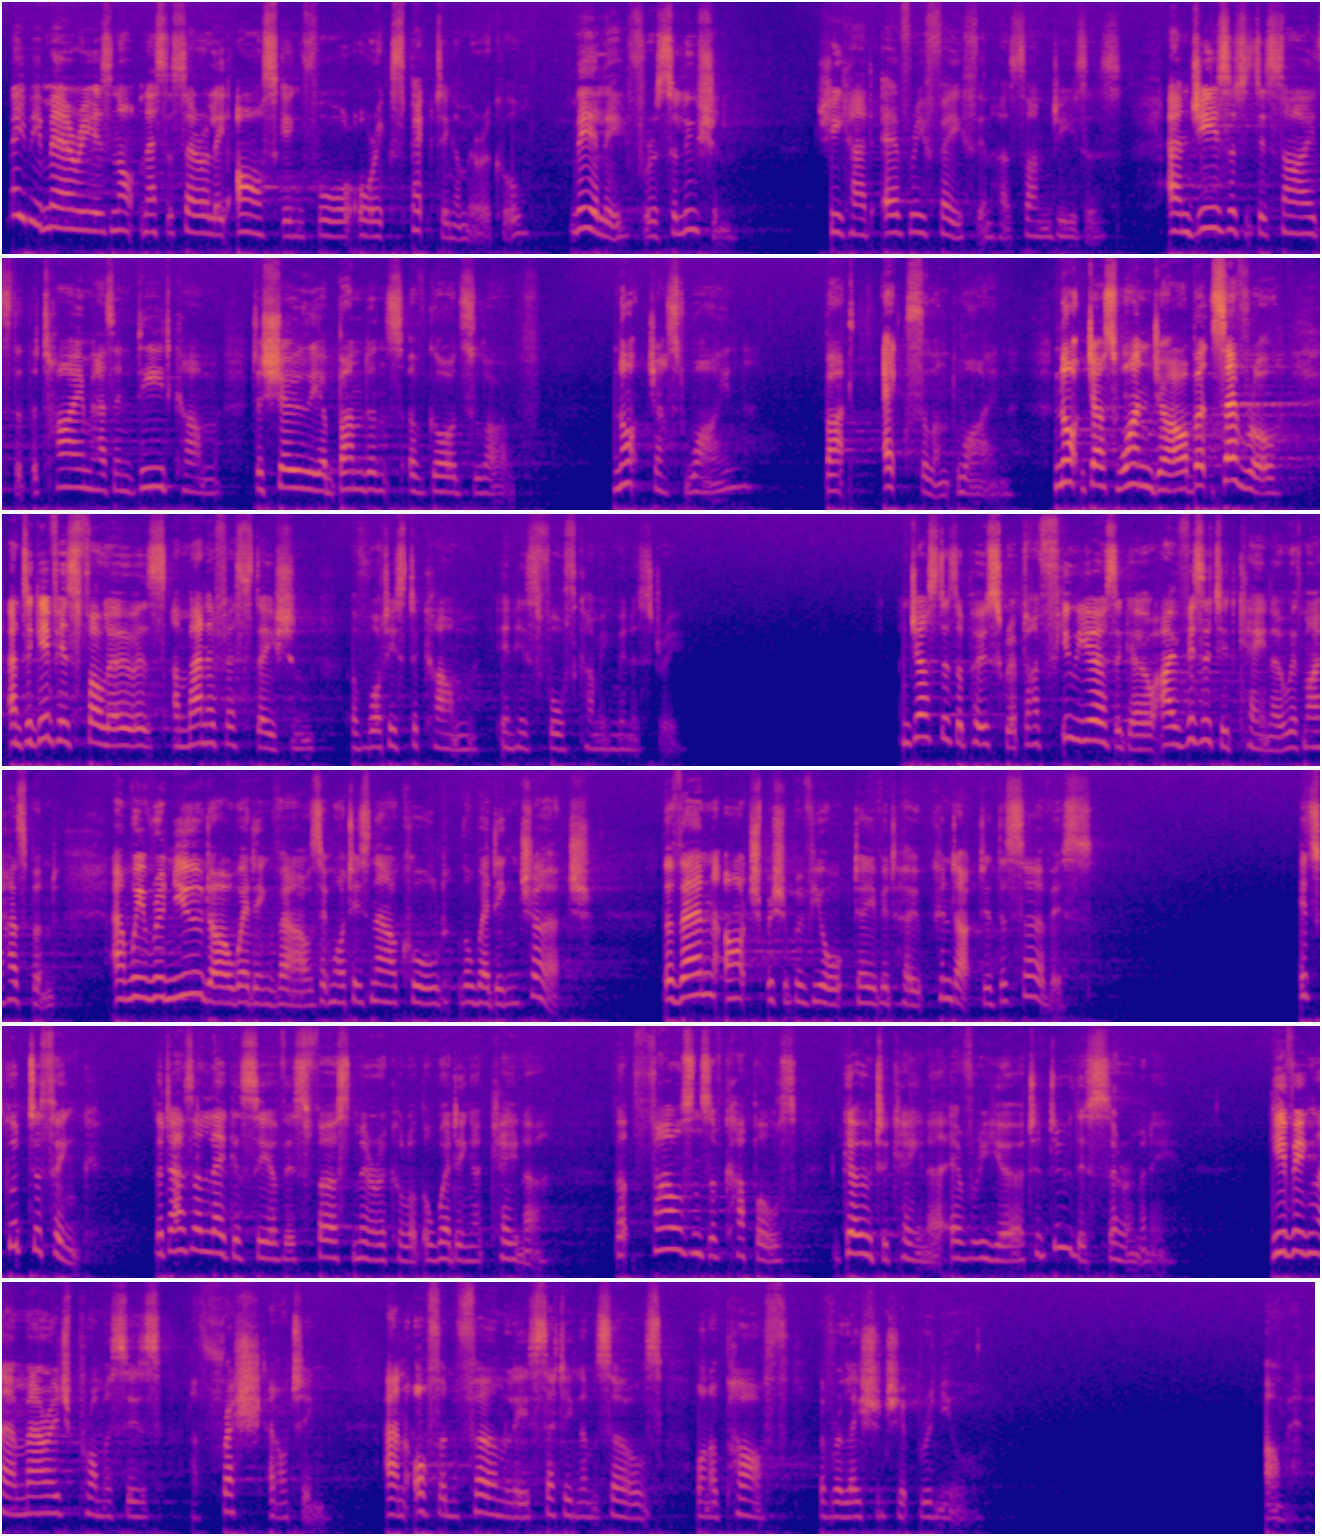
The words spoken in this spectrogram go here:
Maybe Mary is not necessarily asking for or expecting a miracle, merely for a solution. She had every faith in her son Jesus. And Jesus decides that the time has indeed come to show the abundance of God's love. Not just wine, but excellent wine. Not just one jar, but several. And to give his followers a manifestation of what is to come in his forthcoming ministry. And just as a postscript, a few years ago, I visited Cana with my husband, and we renewed our wedding vows in what is now called the wedding church. The then Archbishop of York, David Hope, conducted the service. It's good to think that as a legacy of this first miracle at the wedding at Cana, that thousands of couples go to Cana every year to do this ceremony, giving their marriage promises a fresh outing and often firmly setting themselves on a path of relationship renewal. Amen.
